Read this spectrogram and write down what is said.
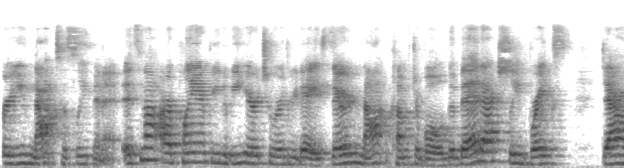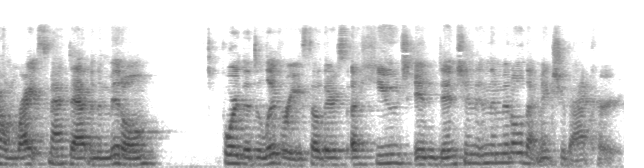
for you not to sleep in it. It's not our plan for you to be here two or three days. They're not comfortable. The bed actually breaks down right smack dab in the middle for the delivery. So there's a huge indention in the middle that makes your back hurt.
